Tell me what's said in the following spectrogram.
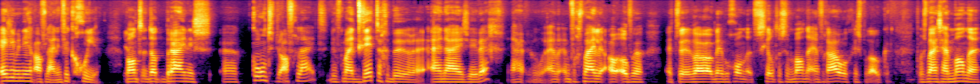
elimineren afleiding vind ik een goeie. Want dat brein is eh, continu afgeleid. Er hoeft maar dit te gebeuren en hij is weer weg. Ja, en, en volgens mij o- over het, eh, waar we mee begonnen, het verschil tussen mannen en vrouwen gesproken. Volgens mij zijn mannen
